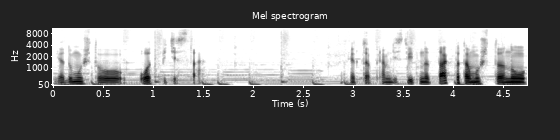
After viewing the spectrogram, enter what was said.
я думаю, что от 500. Это прям действительно так, потому что, ну,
